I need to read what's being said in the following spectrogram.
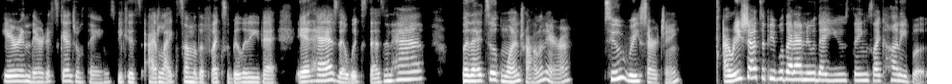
here and there to schedule things because I like some of the flexibility that it has that Wix doesn't have. But that took one trial and error, two researching. I reached out to people that I knew that use things like Honeybook.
